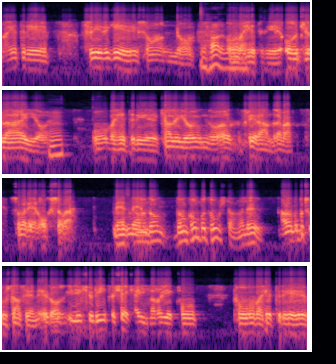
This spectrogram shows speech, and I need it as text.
vad heter det, Fredrik Eriksson och, Jaha, det var- och vad heter det, Ojulaj och, Mm. och vad heter det, Kalle Ljung och flera andra va, som var där också va. Men, men men de, de kom på torsdagen, eller hur? Ja, de kom på torsdagen sen. De gick ju dit och käkade innan de gick på, på vad heter det?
